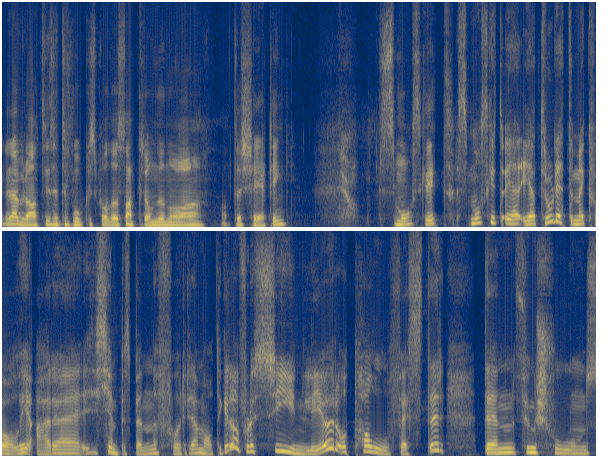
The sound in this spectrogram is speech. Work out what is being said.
eller det er bra at vi setter fokus på det og snakker om det nå, at det skjer ting. Små skritt. Små skritt. Og jeg, jeg tror dette med kvali er eh, kjempespennende for revmatikere. For det synliggjør og tallfester funksjons,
